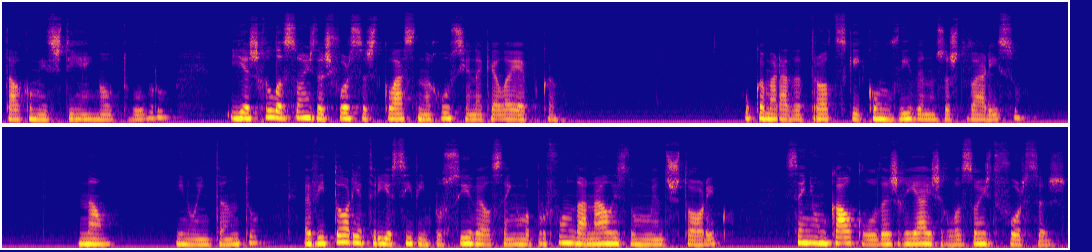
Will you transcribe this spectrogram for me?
tal como existia em outubro, e as relações das forças de classe na Rússia naquela época. O camarada Trotsky convida-nos a estudar isso? Não. E, no entanto, a vitória teria sido impossível sem uma profunda análise do momento histórico, sem um cálculo das reais relações de forças.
